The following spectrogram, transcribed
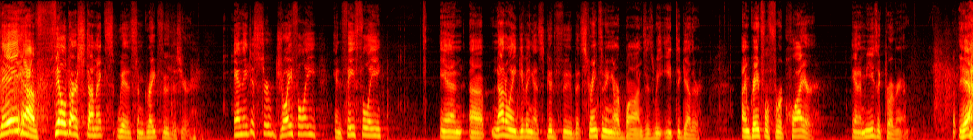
They have filled our stomachs with some great food this year. And they just serve joyfully and faithfully and uh, not only giving us good food, but strengthening our bonds as we eat together. I'm grateful for a choir and a music program. Yeah.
